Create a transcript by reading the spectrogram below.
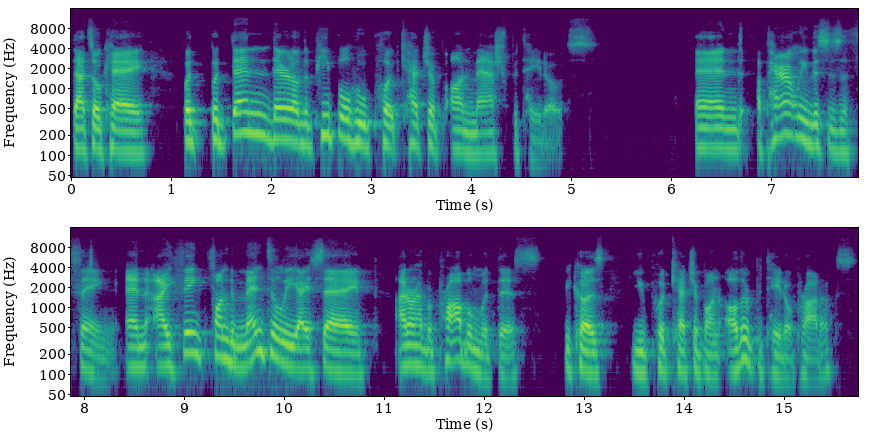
That's okay. But but then there are the people who put ketchup on mashed potatoes. And apparently, this is a thing. And I think fundamentally, I say I don't have a problem with this because you put ketchup on other potato products.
